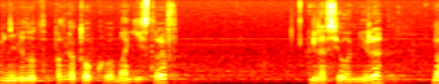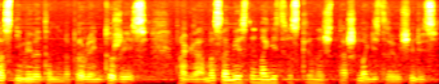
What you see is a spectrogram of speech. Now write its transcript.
они ведут подготовку магистров для всего мира. У нас с ними в этом направлении тоже есть программа совместная магистрская. Значит, наши магистры учились,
